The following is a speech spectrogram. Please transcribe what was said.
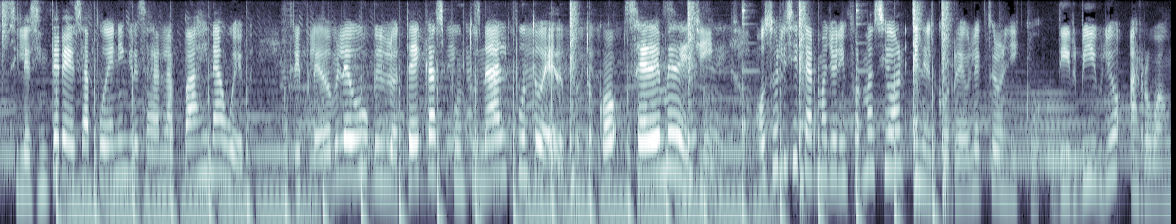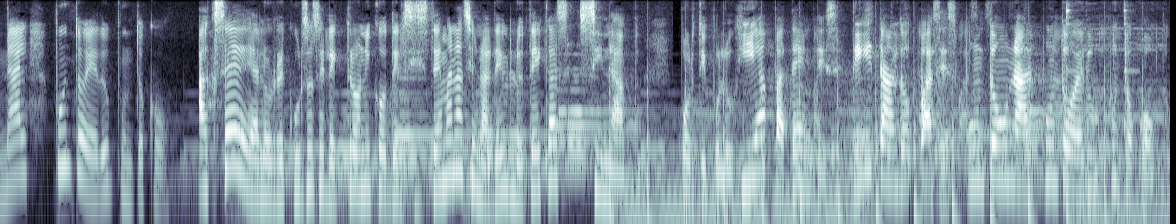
Si les interesa, pueden ingresar a la página web www.bibliotecas.unal.edu.co sede Medellín o solicitar mayor información en el correo electrónico dirbiblio.unal.edu.co. Accede a los recursos electrónicos del Sistema Nacional de Bibliotecas SINAP por tipología patentes, digitando bases.unal.edu.co.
